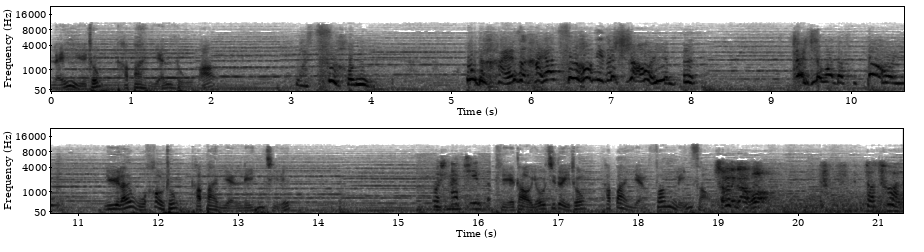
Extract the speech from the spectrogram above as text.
雷雨中，他扮演鲁妈。我伺候你，我的孩子还要伺候你的少爷们，这是我的报应。女篮五号中，他扮演林杰。我是他妻子。铁道游击队中，他扮演方林嫂。什么的干活？走错了，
